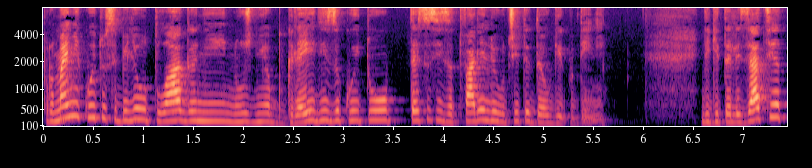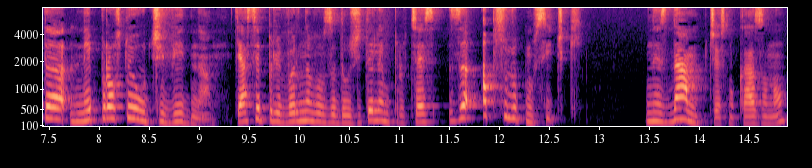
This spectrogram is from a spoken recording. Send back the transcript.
Промени, които са били отлагани, нужни апгрейди, за които те са си затваряли очите дълги години. Дигитализацията не просто е очевидна, тя се превърна в задължителен процес за абсолютно всички. Не знам, честно казано,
